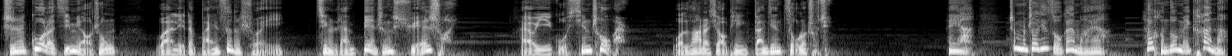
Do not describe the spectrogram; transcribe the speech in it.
只过了几秒钟，碗里的白色的水竟然变成血水，还有一股腥臭味。我拉着小平赶紧走了出去。哎呀，这么着急走干嘛呀？还有很多没看呢。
